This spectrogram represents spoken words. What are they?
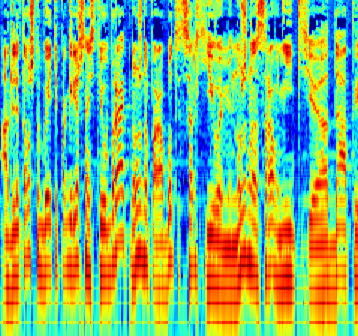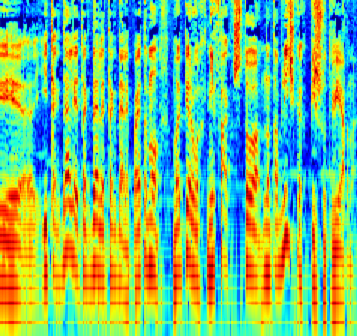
а для того, чтобы эти погрешности убрать, нужно поработать с архивами, нужно сравнить э, даты э, и так далее, и так далее, и так далее. Поэтому, во-первых, не факт, что на табличках пишут верно.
